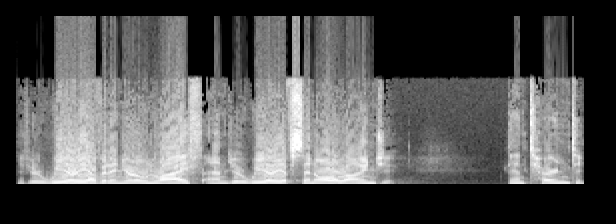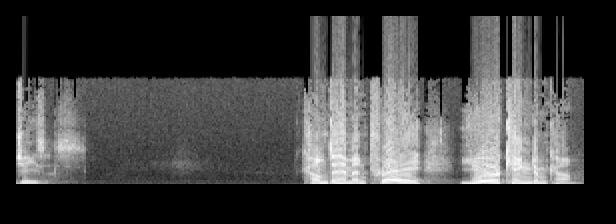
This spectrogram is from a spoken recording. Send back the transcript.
if you're weary of it in your own life and you're weary of sin all around you, then turn to Jesus. Come to Him and pray, Your kingdom come.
